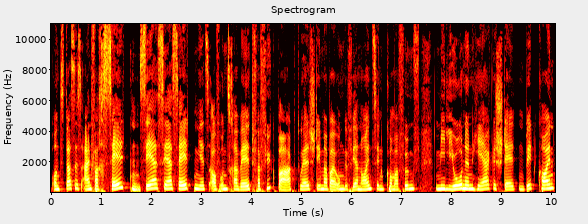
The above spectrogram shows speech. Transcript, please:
Und das ist einfach selten, sehr, sehr selten jetzt auf unserer Welt verfügbar. Aktuell stehen wir bei ungefähr 19,5 Millionen hergestellten Bitcoin.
